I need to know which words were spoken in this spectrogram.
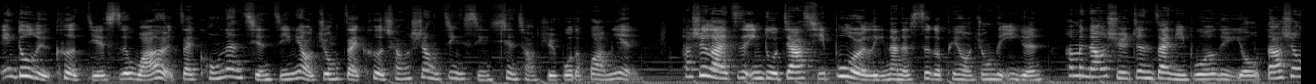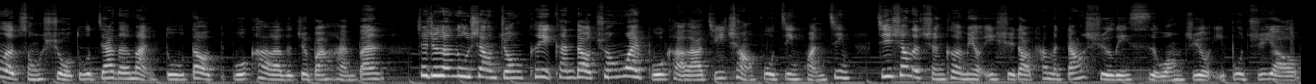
印度旅客杰斯瓦尔在空难前几秒钟在客舱上进行现场直播的画面。他是来自印度加奇布尔罹难的四个朋友中的一员。他们当时正在尼泊尔旅游，搭上了从首都加德满都到博卡拉的这班航班。在这段录像中，可以看到窗外博卡拉机场附近环境。机上的乘客没有意识到，他们当时离死亡只有一步之遥。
